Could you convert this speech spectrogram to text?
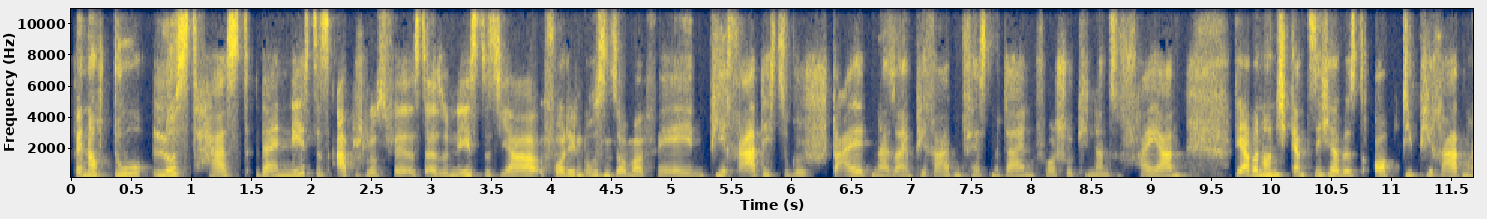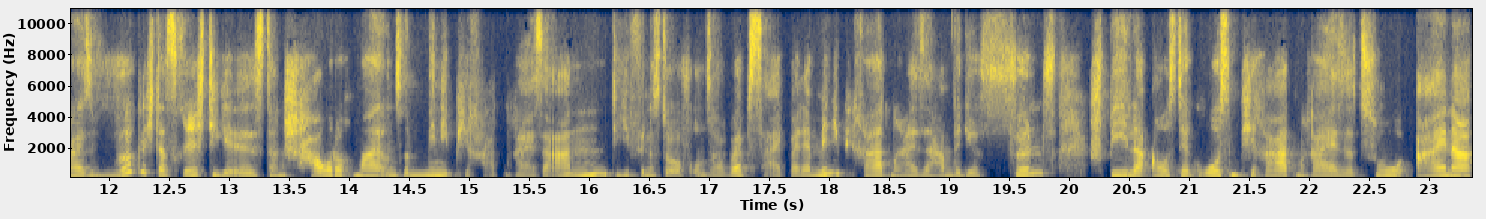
Wenn auch du Lust hast, dein nächstes Abschlussfest, also nächstes Jahr vor den großen Sommerferien, piratisch zu gestalten, also ein Piratenfest mit deinen Vorschulkindern zu feiern, dir aber noch nicht ganz sicher bist, ob die Piratenreise wirklich das Richtige ist, dann schau doch mal unsere Mini-Piratenreise an. Die findest du auf unserer Website. Bei der Mini-Piratenreise haben wir dir fünf Spiele aus der großen Piratenreise zu einer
